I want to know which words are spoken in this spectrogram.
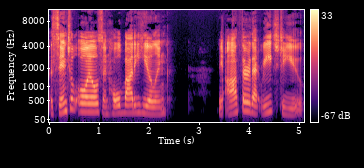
essential oils and whole body healing, the author that reached to you,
